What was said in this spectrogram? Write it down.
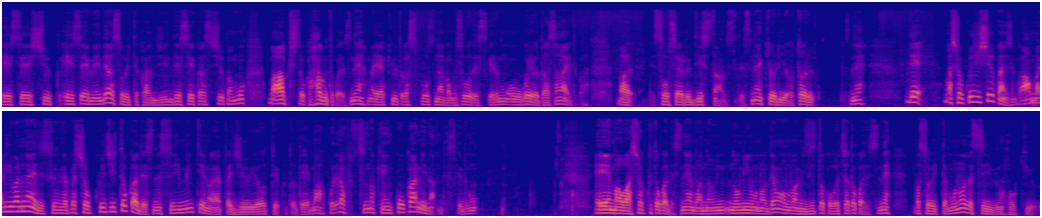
衛生習衛生面ではそういった感じ。で生活習慣も、まあ、握手とかハグとかですね、まあ、野球とかスポーツなんかもそうですけども大声を出さないとか、まあ、ソーシャルディスタンスですね。距離を取るですね。で、まあ、食事習慣ですね。あんまり言われないですけどやっぱり食事とかですね。睡眠っていうのがやっぱり重要ということでまあこれは普通の健康管理なんですけども。えー、まあ和食とかですね、まあ、飲み物でもま水とかお茶とかですね、まあ、そういったもので水分補給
